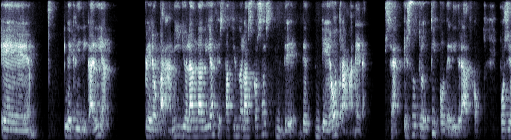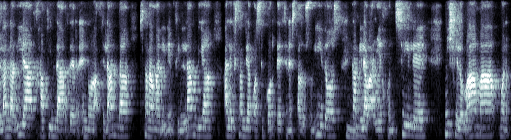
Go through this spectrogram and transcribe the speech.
le criticaría pero para mí Yolanda Díaz está haciendo las cosas de, otra manera. O sea, es otro tipo de liderazgo. Pues Yolanda Díaz, Jacinda Arder en Nueva Zelanda, Sana Marín en Finlandia, Alexandria Coase Cortez en Estados Unidos, mm. Camila Vallejo en Chile, Michelle Obama. Bueno,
